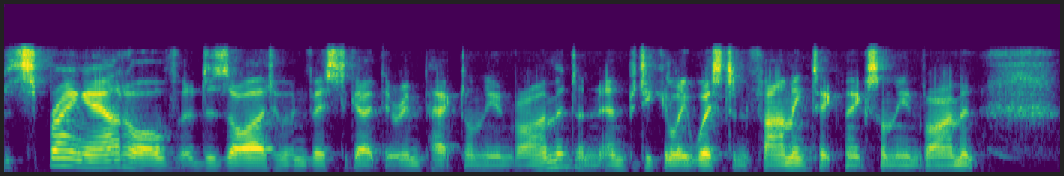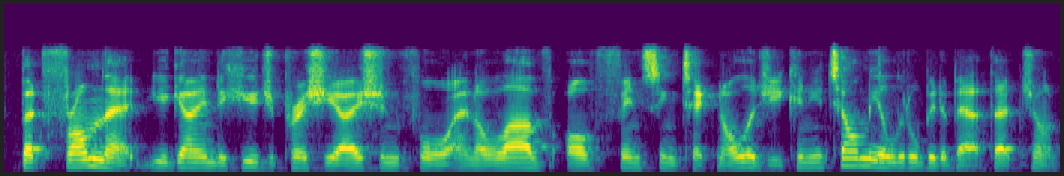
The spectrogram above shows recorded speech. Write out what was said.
sprang out of a desire to investigate their impact on the environment and, and particularly Western farming techniques on the environment. But from that, you gained a huge appreciation for and a love of fencing technology. Can you tell me a little bit about that, John?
